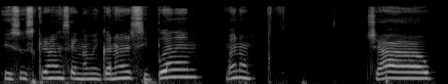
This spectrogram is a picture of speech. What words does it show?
y suscríbanse a mi canal si pueden. Bueno, Ciao.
